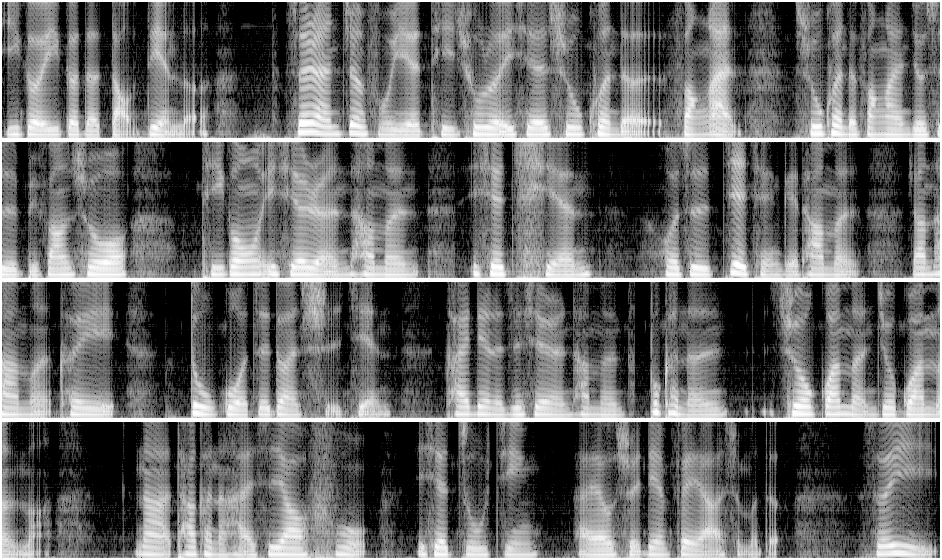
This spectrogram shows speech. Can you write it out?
一个一个的倒店了。虽然政府也提出了一些纾困的方案，纾困的方案就是，比方说提供一些人他们一些钱，或是借钱给他们，让他们可以度过这段时间。开店的这些人，他们不可能说关门就关门嘛，那他可能还是要付一些租金，还有水电费啊什么的，所以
